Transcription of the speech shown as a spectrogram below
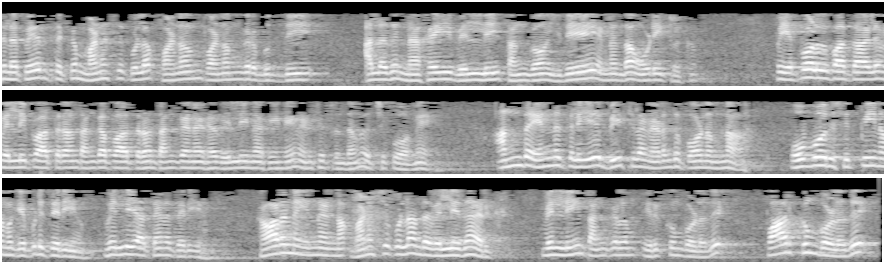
சில பேர்த்துக்கு மனசுக்குள்ள பணம் பணம்ங்கிற புத்தி அல்லது நகை வெள்ளி தங்கம் இதே எண்ணம் தான் ஓடிட்டு இருக்கும் இப்ப எப்பொழுது பார்த்தாலும் வெள்ளி பாத்திரம் தங்க பாத்திரம் தங்க நகை வெள்ளி நகைன்னே நினைச்சிட்டு இருந்தோம்னு வச்சுக்குவோமே. அந்த எண்ணத்திலேயே பீச்சில் நடந்து போனோம்னா ஒவ்வொரு சிப்பியும் நமக்கு எப்படி தெரியும்? வெள்ளியாத்தானே தெரியும். காரணம் என்னன்னா மனசுக்குள்ள அந்த வெள்ளி தான் இருக்கு. வெள்ளியும் தங்கலும் இருக்கும் பொழுது பார்க்கும் பொழுது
